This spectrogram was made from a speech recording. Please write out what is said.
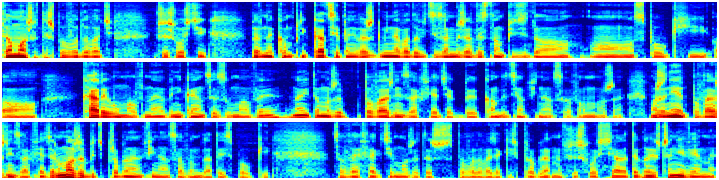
To może też powodować w przyszłości pewne komplikacje, ponieważ gmina Wadowicy zamierza wystąpić do o, spółki o kary umowne wynikające z umowy, no i to może poważnie zachwiać jakby kondycją finansową, może, może nie poważnie zachwiać, ale może być problemem finansowym dla tej spółki, co w efekcie może też spowodować jakieś problemy w przyszłości, ale tego jeszcze nie wiemy.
